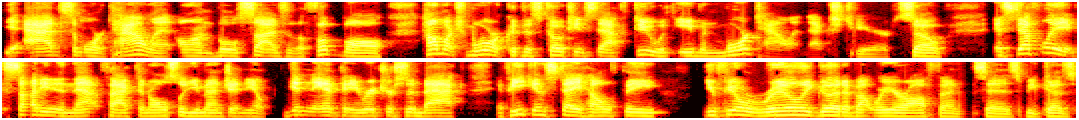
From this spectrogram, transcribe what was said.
you add some more talent on both sides of the football how much more could this coaching staff do with even more talent next year so it's definitely exciting in that fact and also you mentioned you know getting anthony richardson back if he can stay healthy you feel really good about where your offense is because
